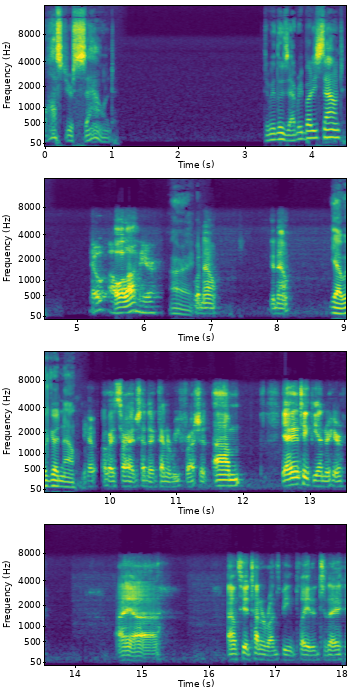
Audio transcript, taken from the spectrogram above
Lost your sound. Did we lose everybody's sound? Nope. I'm, Hola. I'm here. All right. What now? Good now? Yeah, we're good now. Okay, sorry, I just had to kind of refresh it. Um, yeah, I'm gonna take the under here. I uh, I don't see a ton of runs being played in today.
